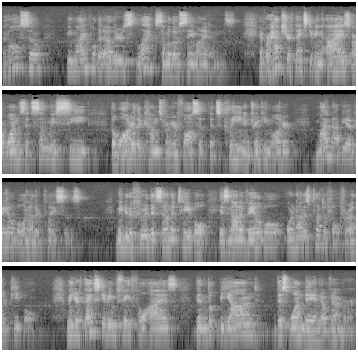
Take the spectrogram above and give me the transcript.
but also be mindful that others lack some of those same items. And perhaps your Thanksgiving eyes are ones that suddenly see the water that comes from your faucet that's clean and drinking water might not be available in other places. Maybe the food that's set on the table is not available or not as plentiful for other people. May your Thanksgiving faithful eyes then look beyond this one day in November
